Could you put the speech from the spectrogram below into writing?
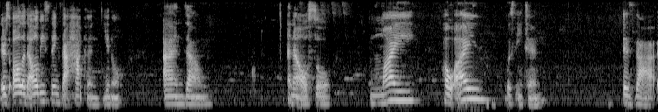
there's all of that, all these things that happen, you know, and um, and then also my how I was eating is that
